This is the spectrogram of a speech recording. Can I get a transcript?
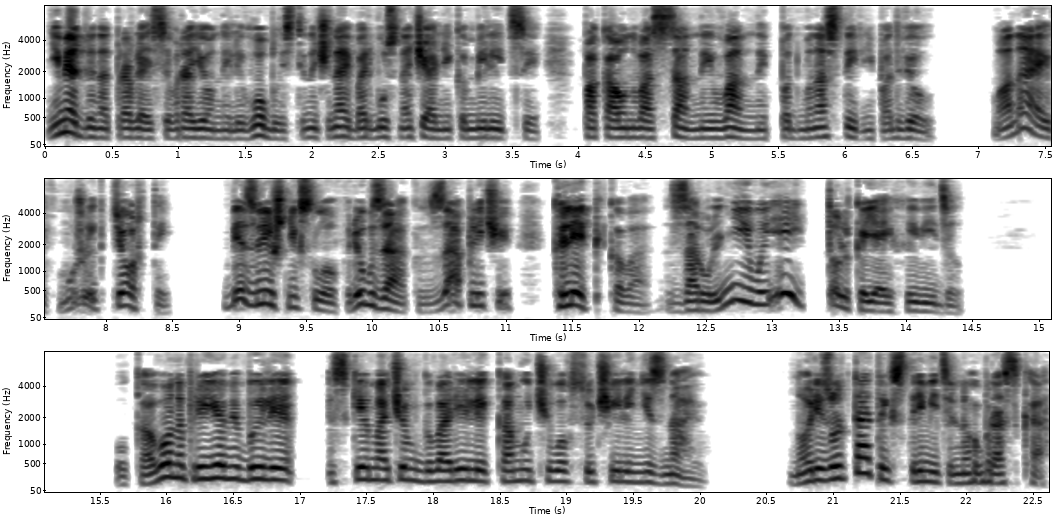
Немедленно отправляйся в район или в область и начинай борьбу с начальником милиции, пока он вас с Анной Ивановной под монастырь не подвел. Манаев мужик тертый, без лишних слов, рюкзак за плечи, Клепикова за руль Нивы, и только я их и видел. У кого на приеме были с кем о чем говорили, кому чего всучили, не знаю. Но результат их стремительного броска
